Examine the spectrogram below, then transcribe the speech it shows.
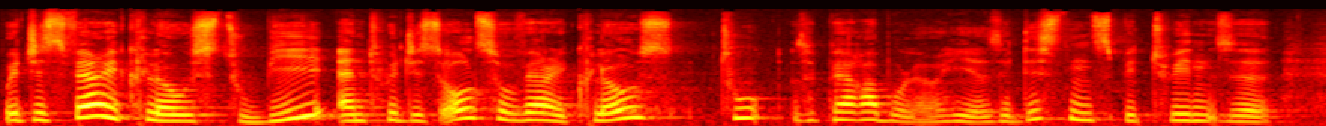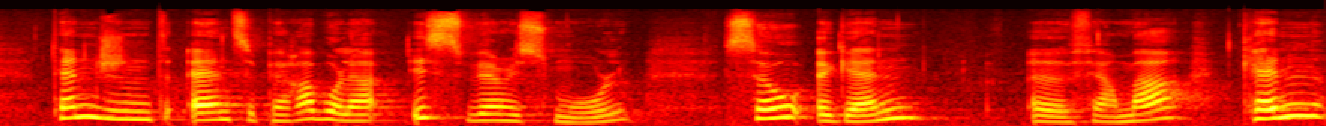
which is very close to B and which is also very close to the parabola here. The distance between the tangent and the parabola is very small. So again, uh, Fermat can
